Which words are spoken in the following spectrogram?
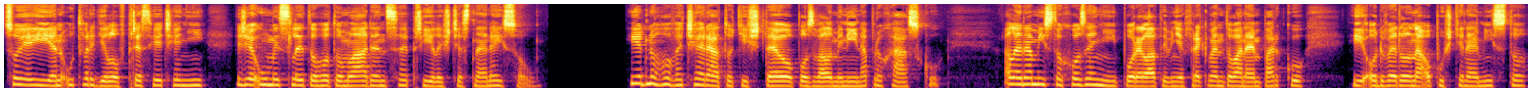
co jej jen utvrdilo v přesvědčení, že úmysly tohoto mládence příliš čestné nejsou. Jednoho večera totiž Teo pozval Miný na procházku, ale na místo chození po relativně frekventovaném parku ji odvedl na opuštěné místo,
